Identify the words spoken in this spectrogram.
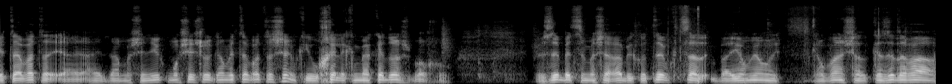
את אהבת האדם השני, כמו שיש לו גם את אהבת השם, כי הוא חלק מהקדוש ברוך הוא. וזה בעצם מה שהרבי כותב קצת ביום יום, כמובן שעל כזה דבר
